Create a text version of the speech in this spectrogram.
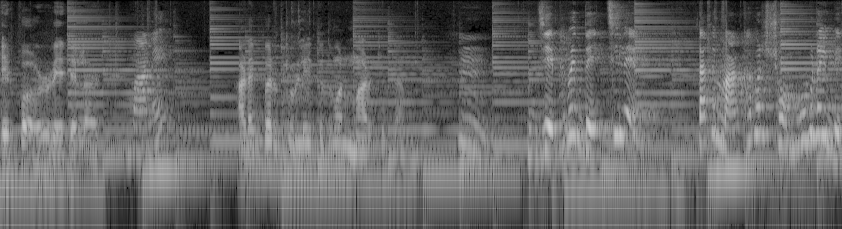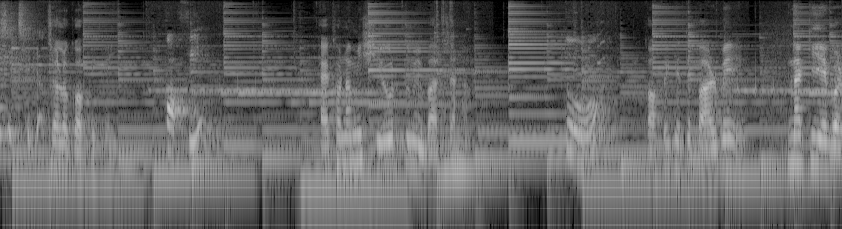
এরপর রেড অ্যালার্ট মানে? আরেকবার ঘুরলেই তো তোমার মার খেতাম। হুম যেভাবে দেখছিলেন তাতে মার খাবার সম্ভাবনাই বেশি ছিল। চলো কফি খাই। কফি? এখন আমি শিওর তুমি বাচ্চা না। তো? কফি খেতে পারবে? নাকি এবার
